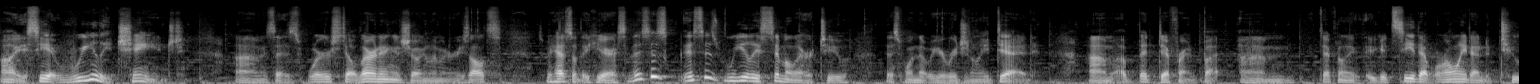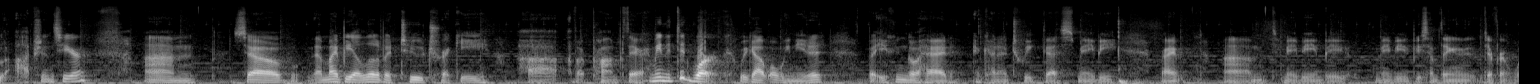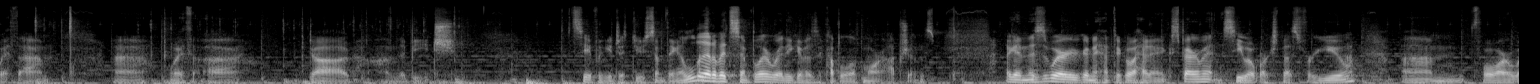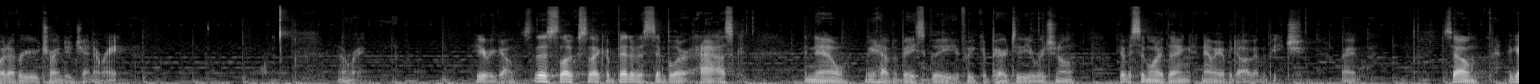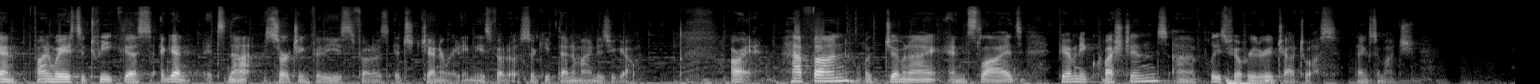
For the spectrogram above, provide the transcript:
Oh, you see it really changed. Um, it says we're still learning and showing limited results. So we have something here. So this is this is really similar to this one that we originally did. Um, a bit different, but um, definitely you could see that we're only down to two options here. Um, so that might be a little bit too tricky uh, of a prompt there. I mean, it did work. We got what we needed, but you can go ahead and kind of tweak this maybe, right? Um, to maybe be maybe be something different with um, uh, with a dog on the beach. Let's see if we could just do something a little bit simpler where they give us a couple of more options. Again, this is where you're going to have to go ahead and experiment and see what works best for you um, for whatever you're trying to generate. All right, here we go. So this looks like a bit of a simpler ask. And now we have a basically, if we compare to the original, we have a similar thing. And now we have a dog on the beach, right? So again, find ways to tweak this. Again, it's not searching for these photos, it's generating these photos. So keep that in mind as you go. All right, have fun with Gemini and slides. If you have any questions, uh, please feel free to reach out to us. Thanks so much.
